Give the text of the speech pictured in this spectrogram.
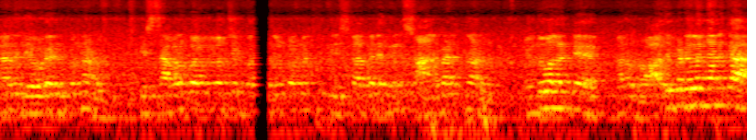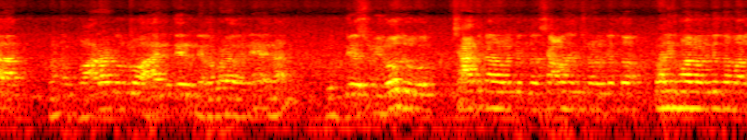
నన్ను దేవుడు ఎన్నుకున్నాడు. ఈ శ్రమల పనుల నుంచి ఇబ్బందుల పనుల నుంచి తీసుకెళ్తాడు ఎందుకంటే సాన పెడుతున్నాడు. ఎందువల్లంటే మనం రాజు బిడ్డలం కనుక మనం పోరాటంలో ఆరితేరి నిలబడాలని ఆయన ఉద్దేశం ఈ రోజు చేతకాల వాళ్ళ కింద సేవ తెచ్చిన వాళ్ళ కింద పనికి వాళ్ళ కింద మన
